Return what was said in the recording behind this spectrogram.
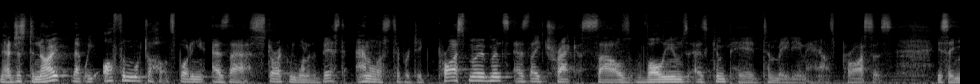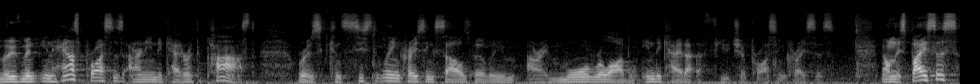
Now, just to note that we often look to Hotspotting as they are historically one of the best analysts to predict price movements as they track sales volumes as compared to median house prices. You see, movement in house prices are an indicator of the past, whereas consistently increasing sales volume are a more reliable indicator of future price increases. Now, on this basis,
